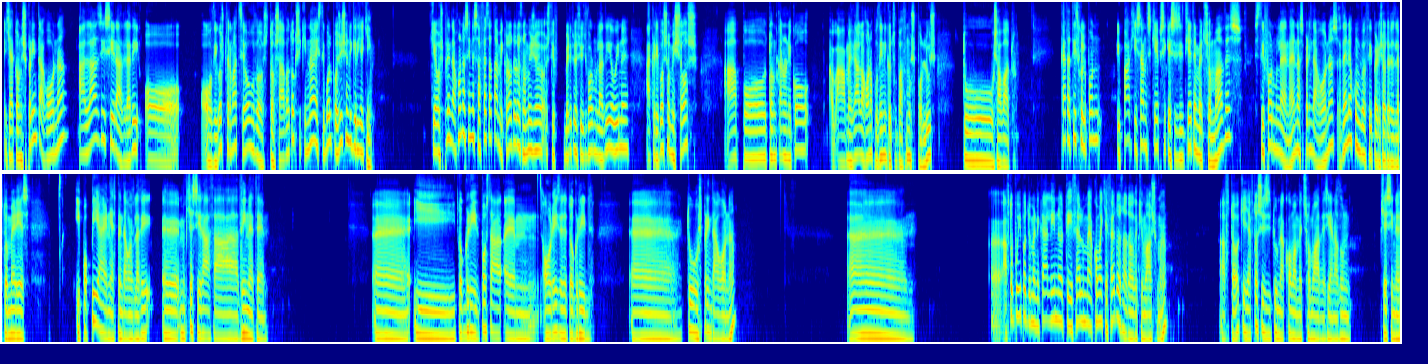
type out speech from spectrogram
για τον sprint αγώνα αλλάζει η σειρά. Δηλαδή ο, ο οδηγός που τερμάτισε 8 το Σάββατο ξεκινάει στην pole position την Κυριακή. Και ο sprint αγώνας είναι σαφέστατα μικρότερος, νομίζω στην περίπτωση της Φόρμουλα 2 είναι ακριβώς ο μισός από τον κανονικό μεγάλο αγώνα που δίνει και τους βαθμούς πολλούς του Σαββάτου. Κατά τίθο λοιπόν υπάρχει σαν σκέψη και συζητιέται με τις ομάδες στη Φόρμουλα 1. Ένα sprint αγώνας δεν έχουν δοθεί περισσότερες λεπτομέρειες υπό ποια έννοια sprint αγώνας, δηλαδή ε, με ποια σειρά θα δίνεται ε, η, το grid, πώς θα ε, ορίζεται το grid ε, του sprint αγώνα. Ε, ε, αυτό που είπε ο Ντομενικάλη είναι ότι θέλουμε ακόμα και φέτος να το δοκιμάσουμε αυτό και γι' αυτό συζητούν ακόμα με τις ομάδες για να δουν ποιες είναι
